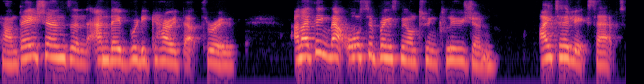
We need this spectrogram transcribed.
foundations and, and they've really carried that through. And I think that also brings me on to inclusion. I totally accept,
